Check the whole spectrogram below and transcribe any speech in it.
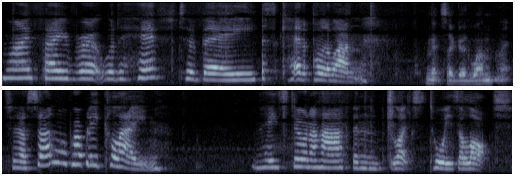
My favourite would have to be this caterpillar one, That's a good one. which our son will probably claim. He's two and a half and likes toys a lot.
